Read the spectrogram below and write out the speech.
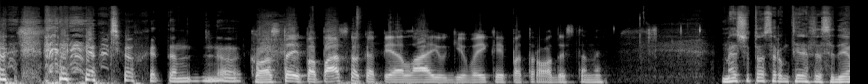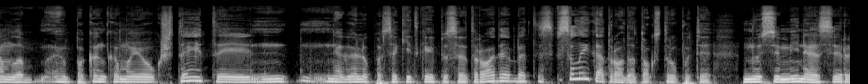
jaučiau, kad ten, nu, Kostai, papasakok apie lajų gyvai, kaip atrodo jis ten. Mes šitose rungtynėse sėdėjom lab, pakankamai aukštai, tai negaliu pasakyti, kaip jis atrodė, bet jis visą laiką atrodo toks truputį nusiminęs ir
